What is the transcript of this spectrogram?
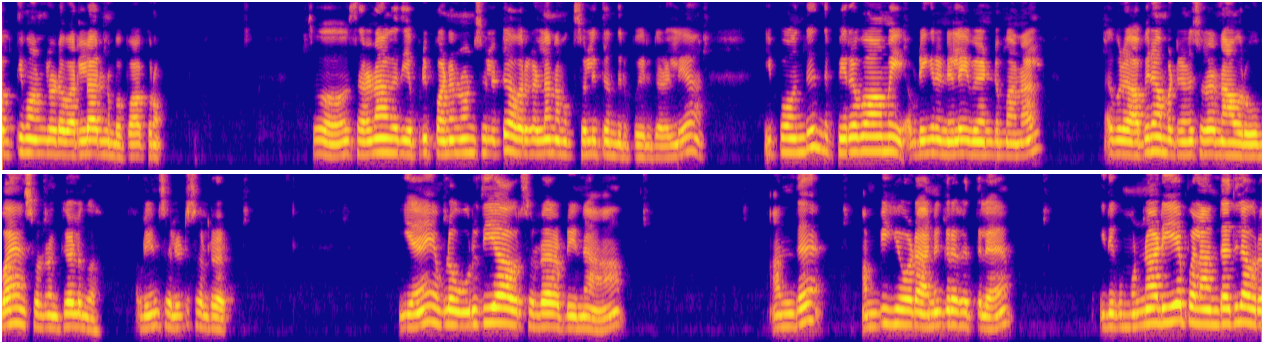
பக்திமான்களோட வரலாறு நம்ம பார்க்குறோம். ஸோ சரணாகதி எப்படி பண்ணணும்னு சொல்லிட்டு அவர்கள்லாம் நமக்கு சொல்லி தந்துட்டு போயிருக்காரு இல்லையா? இப்போ வந்து இந்த பிறவாமை அப்படிங்கிற நிலை வேண்டுமானால் அப்புறம் அபிராமட்டன் என்ன சொல்கிறார் நான் ஒரு உபாயம் சொல்கிறேன் கேளுங்க. அப்படின்னு சொல்லிட்டு சொல்கிறார் ஏன் எவ்வளோ உறுதியாக அவர் சொல்கிறார் அப்படின்னா அந்த அம்பிகையோட அனுகிரகத்தில் இதுக்கு முன்னாடியே பல அந்த இதில் அவர்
